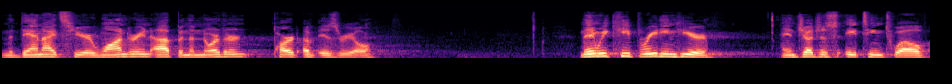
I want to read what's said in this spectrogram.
And the Danites here wandering up in the northern part of Israel. And then we keep reading here in Judges 18:12.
